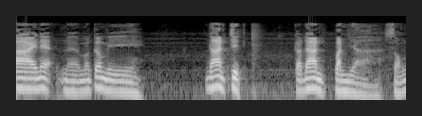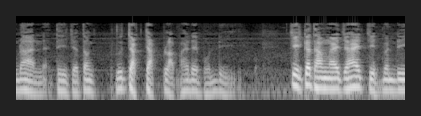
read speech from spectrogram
ตายเนี่ยนะมันก็มีด้านจิต กับด้านปัญญาสองด้านเนี่ยที่จะต้องรู้จักจับปรับให้ได้ผลดี จิตก็ทำไงจะให้จิตมันดี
